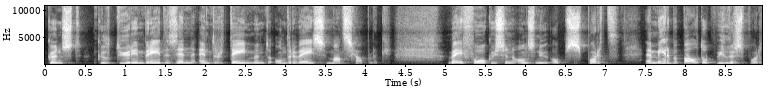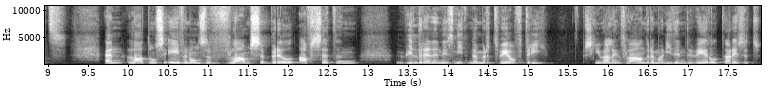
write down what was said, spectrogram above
kunst, cultuur in brede zin, entertainment, onderwijs, maatschappelijk. Wij focussen ons nu op sport en meer bepaald op wielersport. En laat ons even onze Vlaamse bril afzetten. Wielrennen is niet nummer twee of drie. Misschien wel in Vlaanderen, maar niet in de wereld. Daar is het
